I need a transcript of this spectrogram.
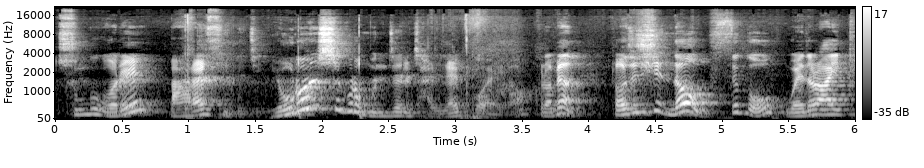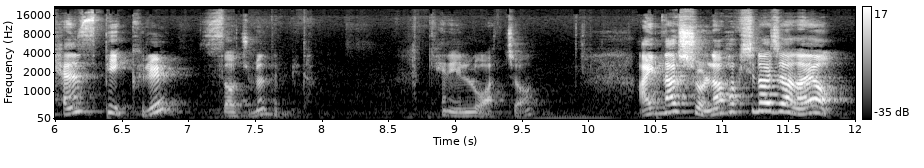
중국어를 말할 수 있는지 이런 식으로 문제를 잘 낼 거예요. 그러면 더 주신 no 쓰고 whether I can speak를 써주면 됩니다. can이 일로 왔죠. I'm not sure. 나 확신하지 않아요.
